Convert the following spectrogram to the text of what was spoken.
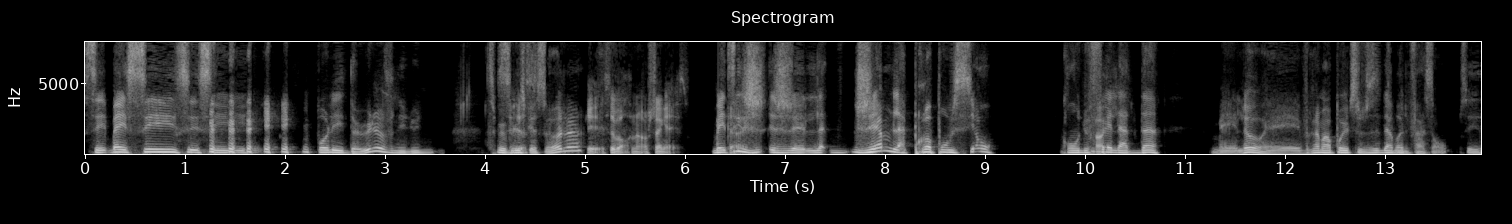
C'est ben c'est pas les deux là, j'en ai lu un petit peu plus que ça là. C'est bon, non, je te niaise. Mais tu sais, j'aime la proposition qu'on nous Ouais. fait là-dedans. Mais là, elle est vraiment pas utilisée de la bonne façon. C'est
